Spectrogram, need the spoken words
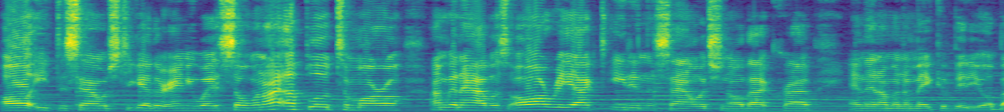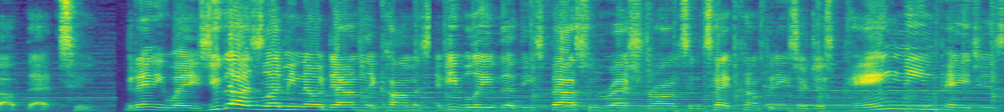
all eat the sandwich together anyway. So when I upload tomorrow, I'm going to have us all react eating the sandwich and all that crap. And then I'm going to make a video about that too. But anyways, you guys let me know down in the comments if you believe that these fast food restaurants and tech companies are just paying meme pages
